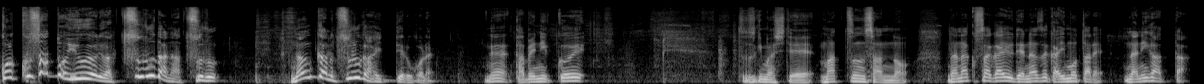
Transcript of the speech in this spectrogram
これ草というよりはつるだなつる。なんかのつるが入ってるこれ。ね食べにくい。続きましてマッツンさんの「七草がゆでなぜか胃もたれ。何があった?」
